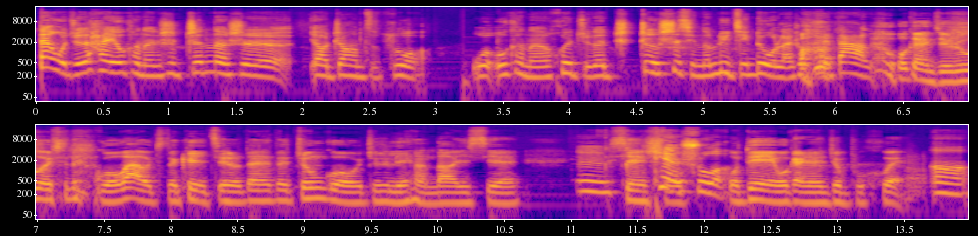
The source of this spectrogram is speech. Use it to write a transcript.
但我觉得他有可能是真的是要这样子做。我我可能会觉得这这个事情的滤镜对我来说太大了。我感觉如果是在国外，我觉得可以接受，但是在中国，我就是联想到一些嗯，骗术我对我感觉就不会，嗯，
